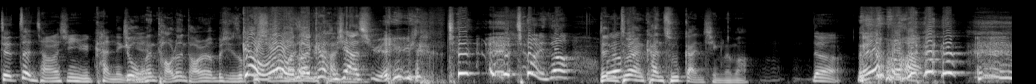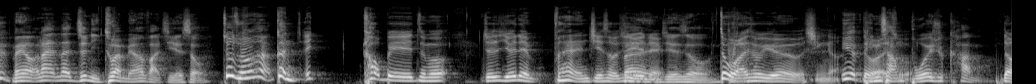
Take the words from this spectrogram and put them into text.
就正常的心情去看那个。就我们讨论讨论不行，说干我我突然看不下去。就你知道，就你突然看出感情了吗？对，没有啊，没有。那那就你突然没办法接受，就突然看更哎，靠北怎么就是有点不太能接受，就有点接受。对我来说有点恶心啊，因为平常不会去看嘛。对，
